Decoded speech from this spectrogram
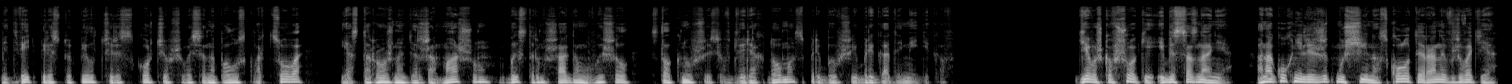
Медведь переступил через скорчившегося на полу Скворцова и, осторожно держа Машу, быстрым шагом вышел, столкнувшись в дверях дома с прибывшей бригадой медиков. «Девушка в шоке и без сознания. А на кухне лежит мужчина с колотой раной в животе»,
